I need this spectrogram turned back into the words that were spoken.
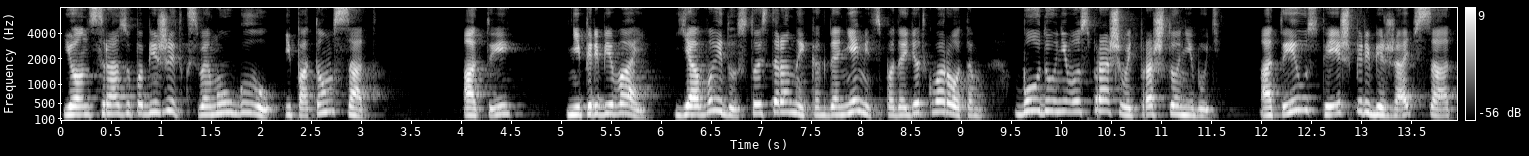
и он сразу побежит к своему углу и потом в сад. А ты? Не перебивай. Я выйду с той стороны, когда немец подойдет к воротам. Буду у него спрашивать про что-нибудь. А ты успеешь перебежать в сад.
